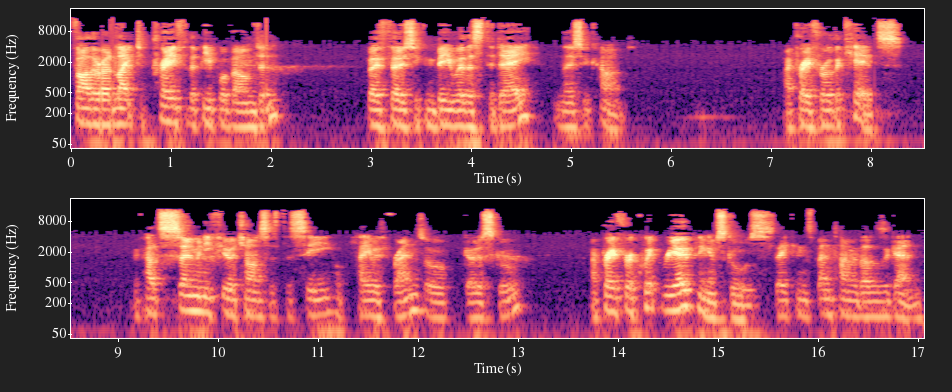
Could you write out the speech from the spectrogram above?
Father, I'd like to pray for the people of Elmdon, both those who can be with us today and those who can't. I pray for all the kids. We've had so many fewer chances to see or play with friends or go to school. I pray for a quick reopening of schools so they can spend time with others again.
